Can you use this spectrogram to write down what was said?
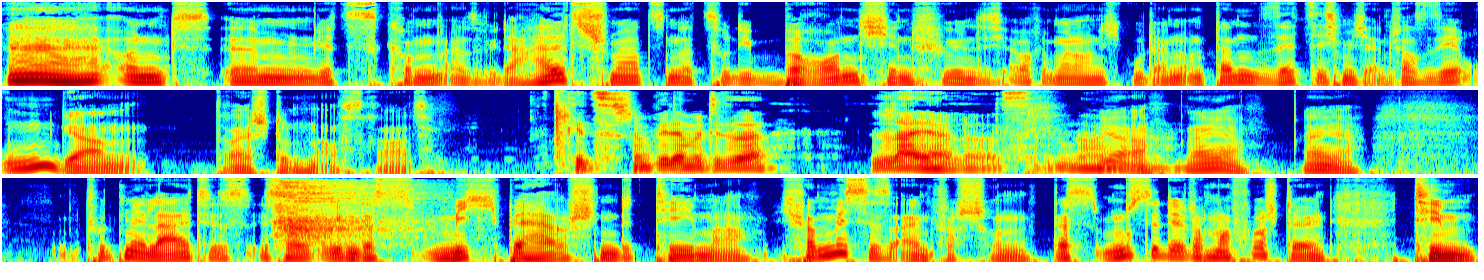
Äh, Und ähm, jetzt kommen also wieder Halsschmerzen dazu, die Bronchien fühlen sich auch immer noch nicht gut an und dann setze ich mich einfach sehr ungern drei Stunden aufs Rad. Geht's schon wieder mit dieser Leier los Ja, naja, naja. Tut mir leid, es ist halt eben das mich beherrschende Thema. Ich vermisse es einfach schon. Das musst du dir doch mal vorstellen, Tim,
